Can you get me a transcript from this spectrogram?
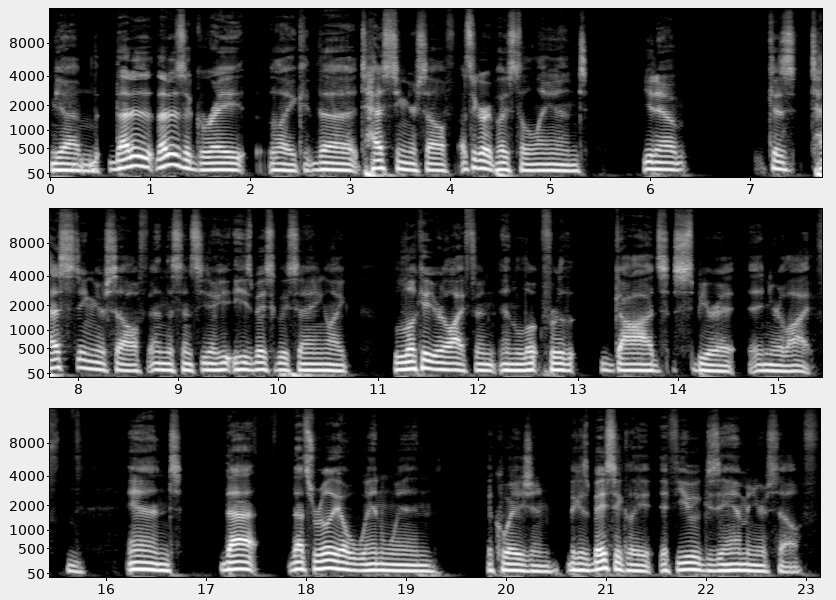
Yeah, Mm. that is that is a great like the testing yourself. That's a great place to land. You know, because testing yourself in the sense, you know, he, he's basically saying like, look at your life and and look for God's spirit in your life, Hmm. and that that's really a win win equation because basically, if you examine yourself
